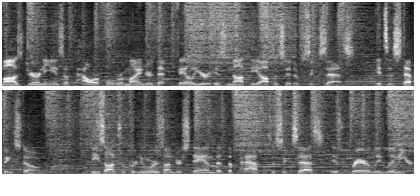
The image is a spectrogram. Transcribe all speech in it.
Ma's journey is a powerful reminder that failure is not the opposite of success, it's a stepping stone. These entrepreneurs understand that the path to success is rarely linear.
